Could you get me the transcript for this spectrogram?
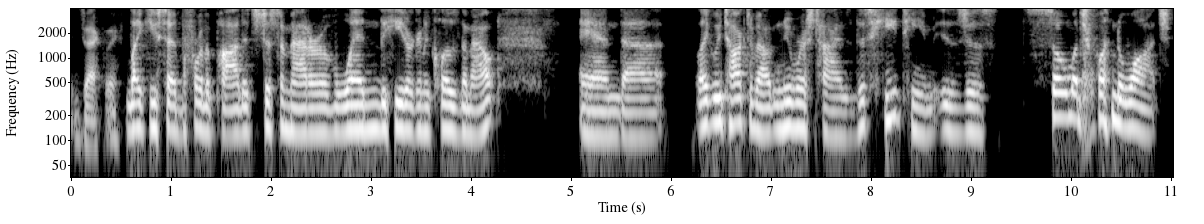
exactly like you said before the pod, it's just a matter of when the Heat are going to close them out. And uh, like we talked about numerous times, this Heat team is just so much fun to watch.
